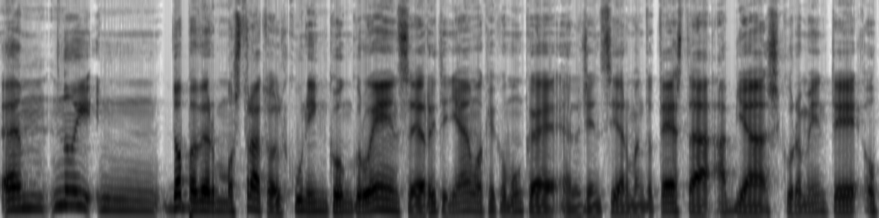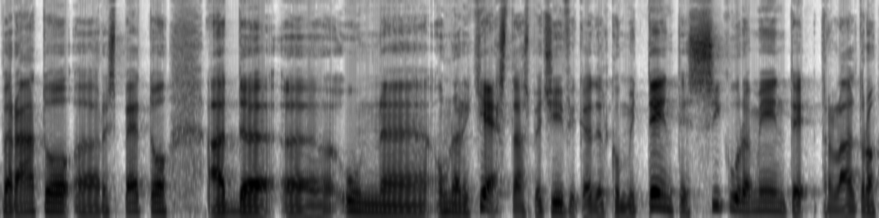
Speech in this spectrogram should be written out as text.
Um, noi mh, dopo aver mostrato alcune incongruenze riteniamo che comunque eh, l'agenzia Armando Testa abbia sicuramente operato uh, rispetto ad uh, un, uh, una richiesta specifica del committente, sicuramente tra l'altro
